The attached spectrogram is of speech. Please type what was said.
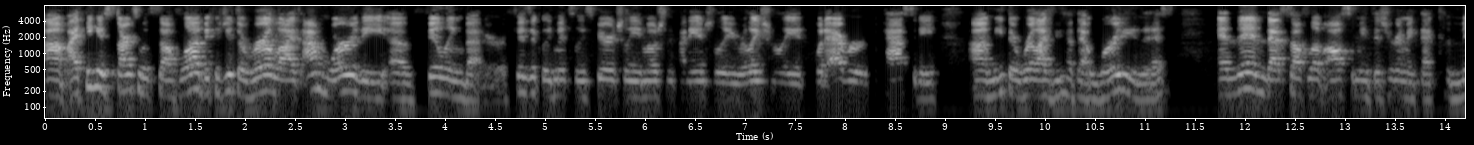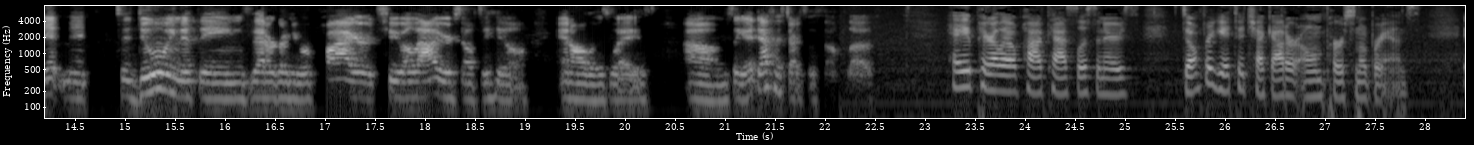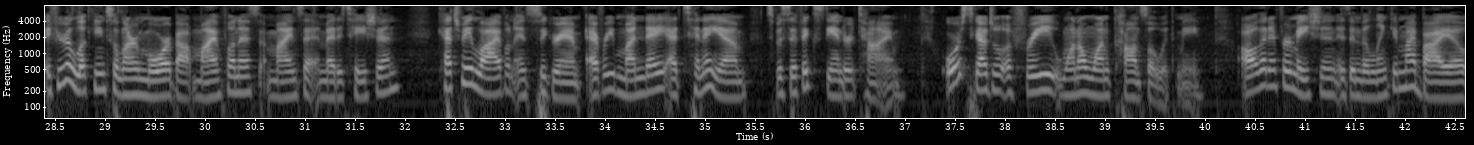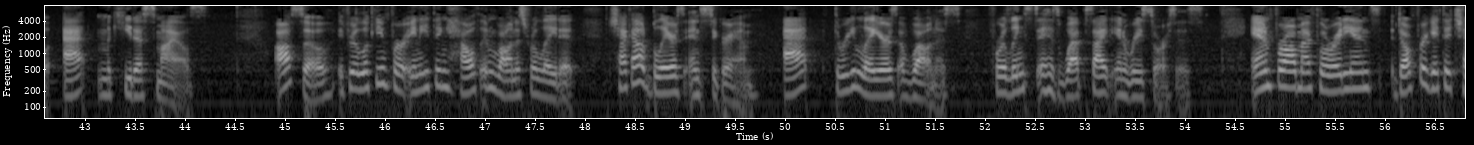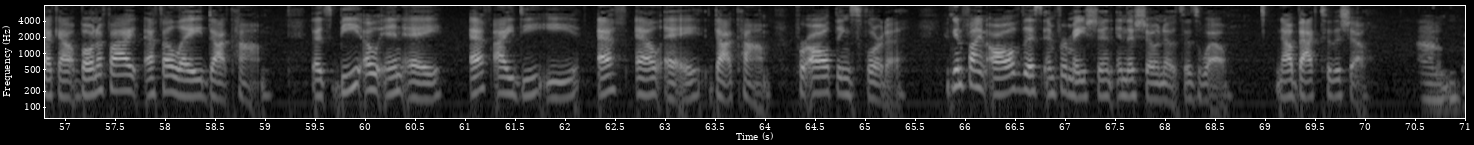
um, I think it starts with self love because you have to realize I'm worthy of feeling better physically, mentally, spiritually, emotionally, financially, relationally, whatever capacity. Um, you have to realize you have that worthiness. And then that self love also means that you're going to make that commitment to doing the things that are going to be required to allow yourself to heal in all those ways. Um, so yeah, it definitely starts with self love. Hey, Parallel Podcast listeners, don't forget to check out our own personal brands. If you're looking to learn more about mindfulness, mindset, and meditation, catch me live on Instagram every Monday at 10 a.m. Pacific Standard Time, or schedule a free one on one consult with me. All that information is in the link in my bio at Makeda Smiles. Also, if you're looking for anything health and wellness related, check out Blair's Instagram at Three Layers of Wellness for links to his website and resources. And for all my Floridians, don't forget to check out bonafidefla.com. That's B O N A F I D E F L A.com for all things Florida. You can find all of this information in the show notes as well. Now back to the show. Um,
